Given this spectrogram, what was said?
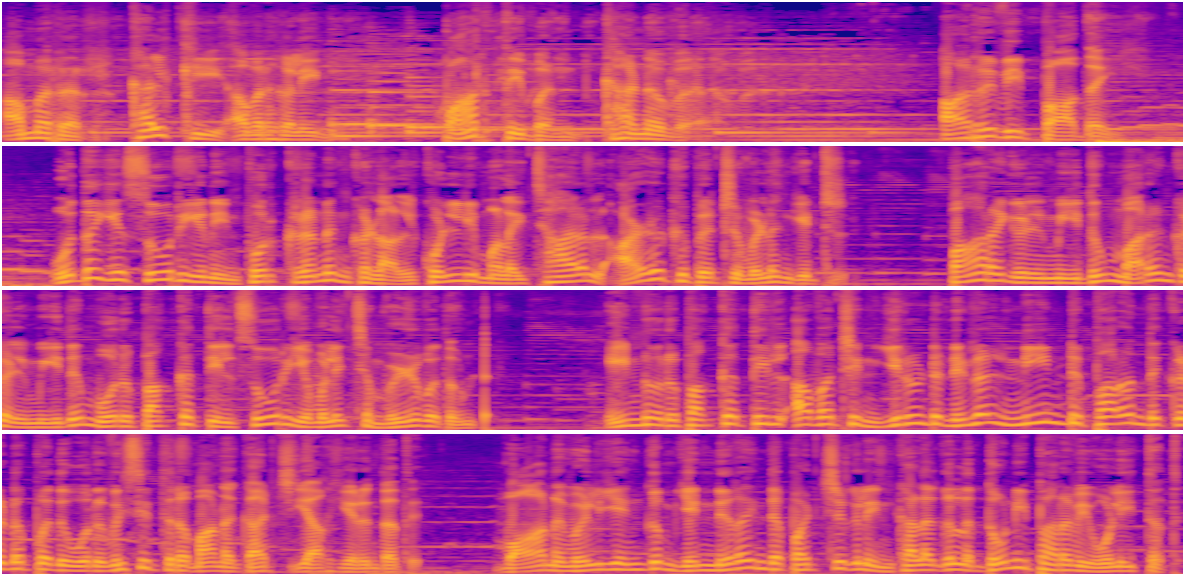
அமரர் கல்கி அவர்களின் பார்த்திபன் கனவு. அருவி பாதை. உதய சூரியனின் பொற்கிரணங்களால் கொல்லிமலை சாரல் அழகு பெற்று விளங்கிற்று. பாறைகள் மீதும் மரங்கள் மீதும் ஒரு பக்கத்தில் சூரிய வெளிச்சம் விழுவதுண்டு. இன்னொரு பக்கத்தில் அவற்றின் இருண்டு நிழல் நீண்டு பறந்து கிடப்பது ஒரு விசித்திரமான காட்சியாக இருந்தது. வானவெளியெங்கும் என் நிறைந்த பட்சிகளின் கலகல தொனி பரவி ஒலித்தது.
